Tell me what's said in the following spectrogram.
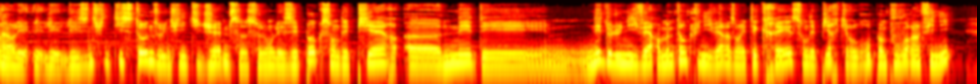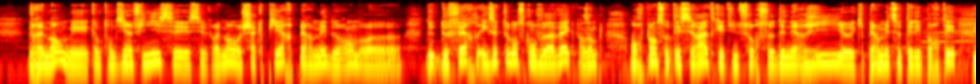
Alors les, Infinity Stones ou Infinity Gems, selon les époques, sont des pierres nées des nées de l'univers. En même temps que l'univers, elles ont été créées, sont des pierres qui regroupent un pouvoir infini vraiment, mais quand on dit infini, c'est c'est vraiment chaque pierre permet de rendre, euh, de, de faire exactement ce qu'on veut avec. Par exemple, on repense au Tesseract qui est une source d'énergie euh, qui permet de se téléporter. Mm.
